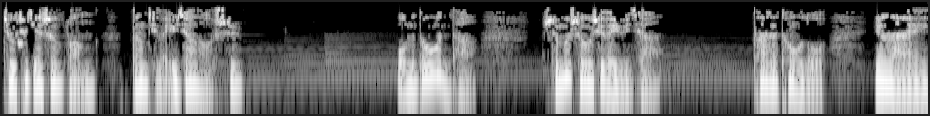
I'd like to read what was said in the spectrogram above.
就去健身房当起了瑜伽老师。我们都问他什么时候学的瑜伽，他在透露。原来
